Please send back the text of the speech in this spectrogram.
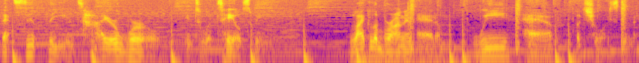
that sent the entire world into a tailspin. Like LeBron and Adam, we have a choice to make.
